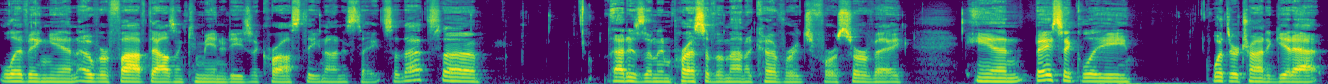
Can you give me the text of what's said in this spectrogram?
living in over 5,000 communities across the United States. So that's uh, that is an impressive amount of coverage for a survey. And basically, what they're trying to get at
